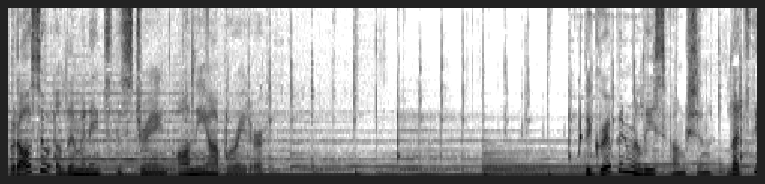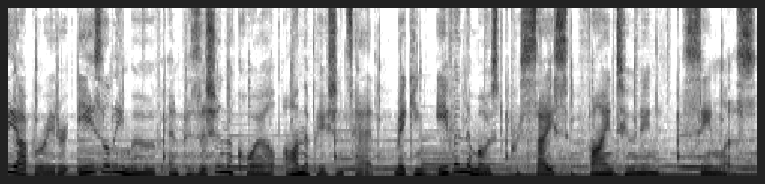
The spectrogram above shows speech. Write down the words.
but also eliminates the strain on the operator. The grip and release function lets the operator easily move and position the coil on the patient's head, making even the most precise fine tuning seamless.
